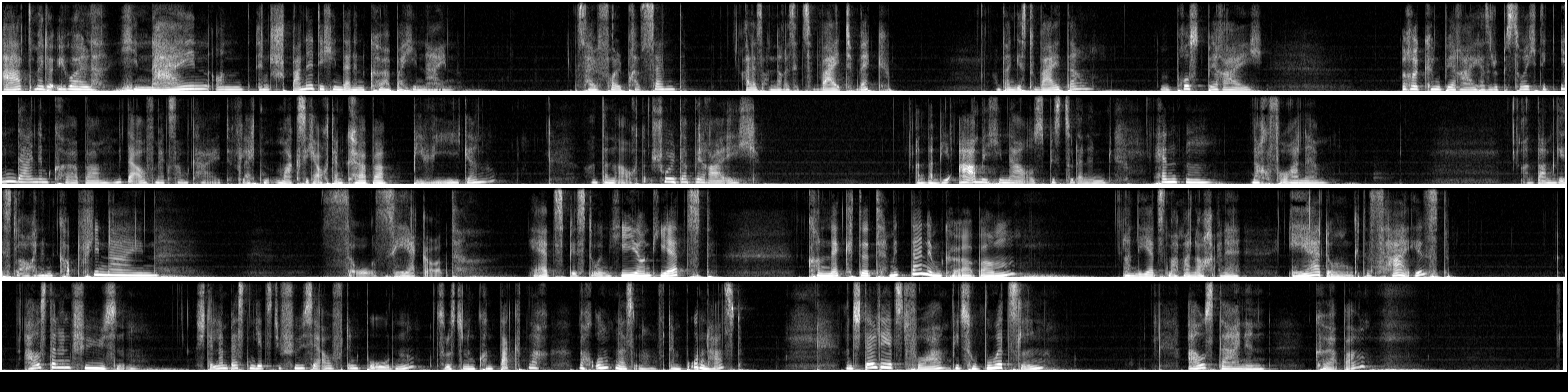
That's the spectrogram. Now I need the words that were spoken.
Atme da überall hinein und entspanne dich in deinen Körper hinein. Sei voll präsent. Alles andere ist jetzt weit weg. Und dann gehst du weiter im Brustbereich, Rückenbereich. Also du bist so richtig in deinem Körper mit der Aufmerksamkeit. Vielleicht mag sich auch dein Körper bewegen. Und dann auch der Schulterbereich. Und dann die Arme hinaus bis zu deinen Händen nach vorne. Und dann gehst du auch in den Kopf hinein. So, sehr gut. Jetzt bist du im Hier und Jetzt connected mit deinem Körper. Und jetzt machen wir noch eine Erdung. Das heißt, aus deinen Füßen, stell am besten jetzt die Füße auf den Boden, sodass du einen Kontakt nach, nach unten, also auf dem Boden hast. Und stell dir jetzt vor, wie zu Wurzeln aus deinem Körper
